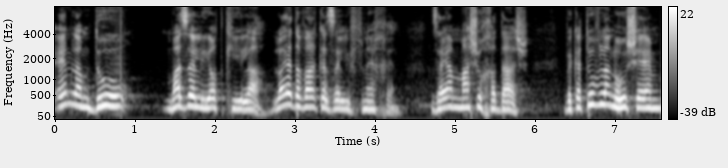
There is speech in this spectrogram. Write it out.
הם למדו מה זה להיות קהילה. לא היה דבר כזה לפני כן, זה היה משהו חדש. וכתוב לנו שהם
